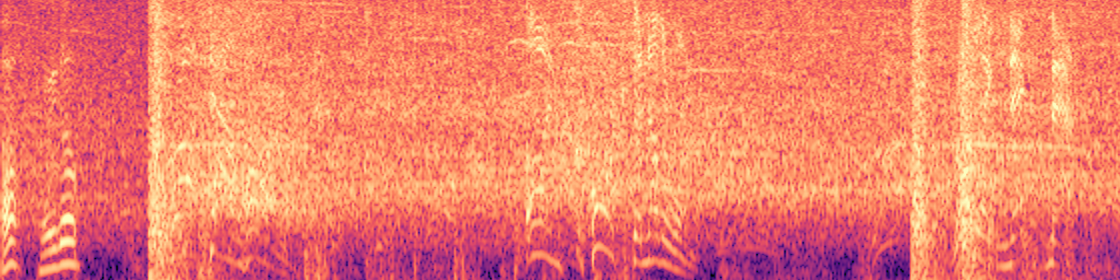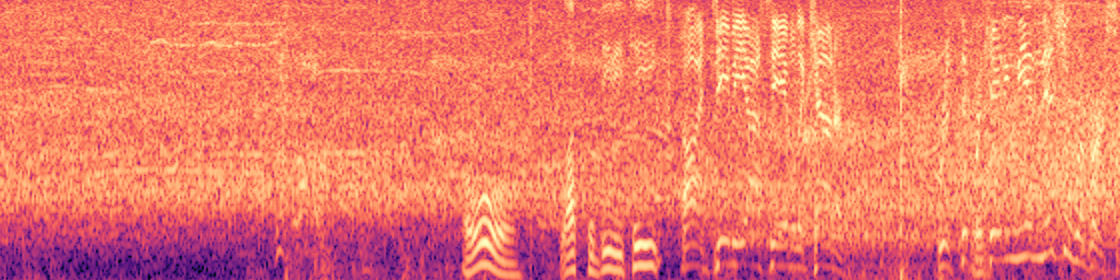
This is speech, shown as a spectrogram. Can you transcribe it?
Oh, here we go. Brought down hard. Uncorks another one. Rolling neck snap. Oh, blocked the DDT. Ah, DiBiase able to counter. Reciprocating the initial reversal.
